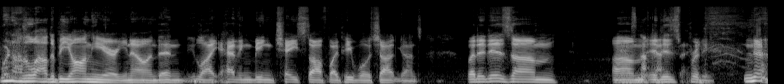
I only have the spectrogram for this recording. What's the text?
we're not allowed to be on here, you know, and then like having being chased off by people with shotguns. But it is um um it is exciting. pretty no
